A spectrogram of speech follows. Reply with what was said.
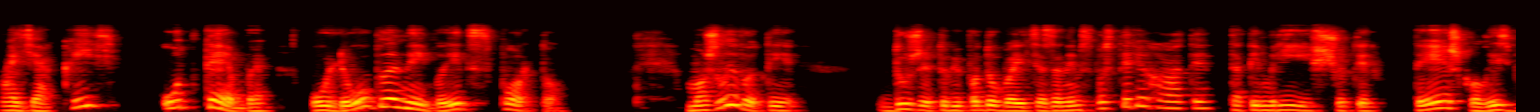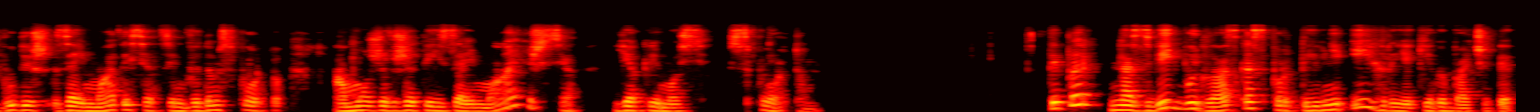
А який у тебе улюблений вид спорту? Можливо, ти дуже тобі подобається за ним спостерігати, та ти мрієш, що ти теж колись будеш займатися цим видом спорту. А може, вже ти й займаєшся якимось спортом? Тепер назвіть, будь ласка, спортивні ігри, які ви бачите,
